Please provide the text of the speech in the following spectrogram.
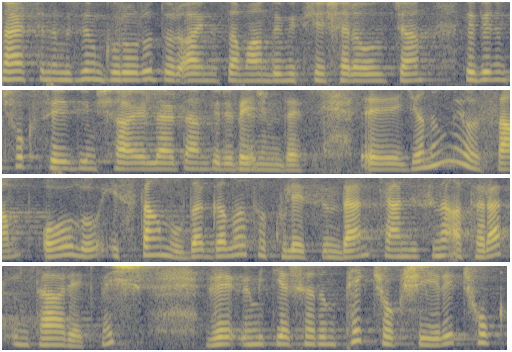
Mersin'imizin gururudur aynı zamanda Ümit Yaşar Oğuzcan ve benim çok sevdiğim şairlerden biridir. Benim de. Ee, yanılmıyorsam oğlu İstanbul'da Galata Kulesi'nden kendisini atarak intihar etmiş ve Ümit Yaşar'ın pek çok şiiri çok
